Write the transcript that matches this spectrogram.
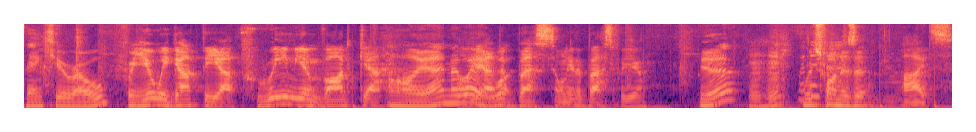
Thank you, Raoul. For you, we got the uh, premium vodka. Oh yeah, no Oh, way. yeah, the best, only the best for you. Yeah? Mm-hmm. Which is one it? is it? Ah, it's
